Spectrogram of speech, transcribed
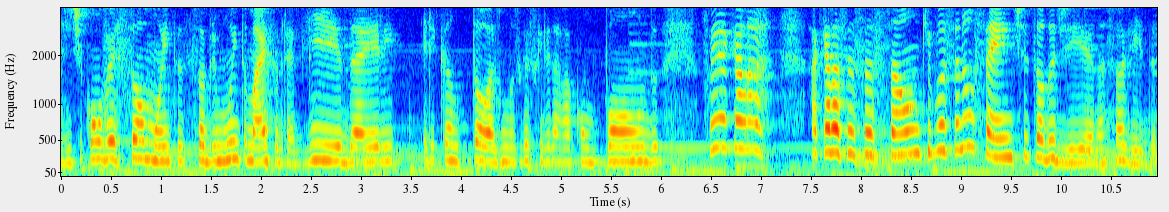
A gente conversou muito sobre muito mais sobre a vida, ele, ele cantou as músicas que ele estava compondo. Foi aquela, aquela sensação que você não sente todo dia na sua vida.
